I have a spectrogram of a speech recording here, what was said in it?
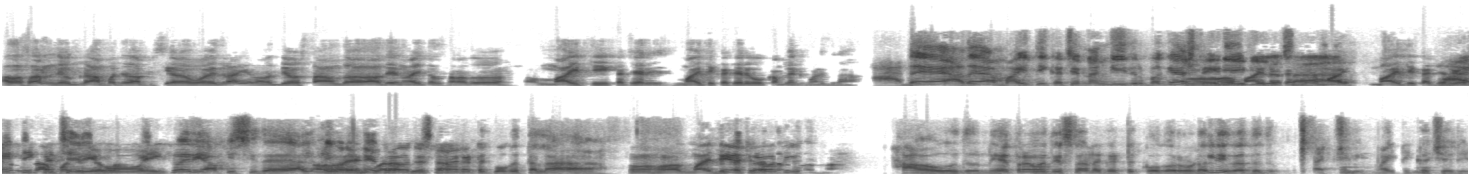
ಅಲ್ಲ ಸರ್ ನೀವು ಗ್ರಾಮ ಪಂಚಾಯತ್ ಆಫೀಸ್ಗೆ ಹೋಗಿದ್ರ? ಏನೋ ದೇವಸ್ಥಾನದ ಅದೇನೋ ಆಯ್ತಲ್ಲ ಸರ್ ಅದು? ಮಾಹಿತಿ ಕಚೇರಿ ಮಾಹಿತಿ ಕಚೇರಿಗೆ ಹೋಗಿ ಕಂಪ್ಲೇಂಟ್ ಮಾಡಿದ್ರ? ಅದೇ ಅದೇ ಆ ಮಾಹಿತಿ ಕಚೇರಿ ನಂಗೆ ಇದ್ರ ಬಗ್ಗೆ ಅಷ್ಟು ಐಡಿಯಾ ಸರ್ ಮಾಹಿತಿ ಕಚೇರಿ ಮಾಹಿತಿ ಕಚೇರಿ. ಎಂಕ್ವೈರಿ ಆಫೀಸ್ ಇದೆ. ಅಲ್ಲಿ enquiry ನೇತ್ರಾವತಿ ಸ್ನಾನಘಟ್ಟಕ್ಕೆ ಹೋಗುತ್ತಲ್ಲ? ಮಾಹಿತಿ ನೇತ್ರಾವತಿ-. ಹೌದು ನೇತ್ರಾವತಿ ಸ್ನಾನಘಟ್ಟಕ್ಕೆ ಹೋಗೋ ರೋಡಲ್ಲಿ ಇರೋದದು ಆಕ್ಚುಲಿ ಮೈಟಿ ಕಚೇರಿ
